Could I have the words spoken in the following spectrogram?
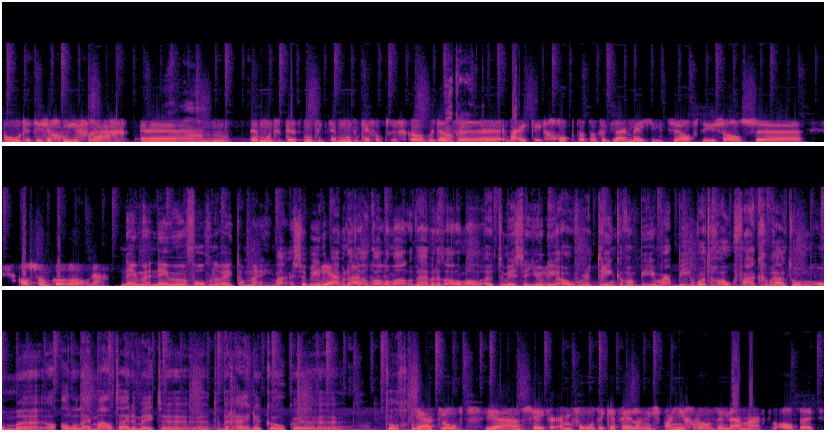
Oh, dat is een goede vraag. Ja. daar, moet ik, dat moet ik, daar moet ik even op terugkomen. Dat, eh, maar ik, ik gok dat dat een klein beetje hetzelfde is als, eh, als zo'n corona. Nemen, nemen we volgende week dan mee. Maar Sabine, Ja, we hebben het ook we allemaal, we hebben het allemaal, eh, tenminste jullie, over het drinken van bier. Maar bier wordt toch ook vaak gebruikt om, om eh, allerlei maaltijden mee te, te bereiden, koken, eh, toch? Ja, klopt. Ja, zeker. En bijvoorbeeld, ik heb heel lang in Spanje gewoond. En daar maakten we altijd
